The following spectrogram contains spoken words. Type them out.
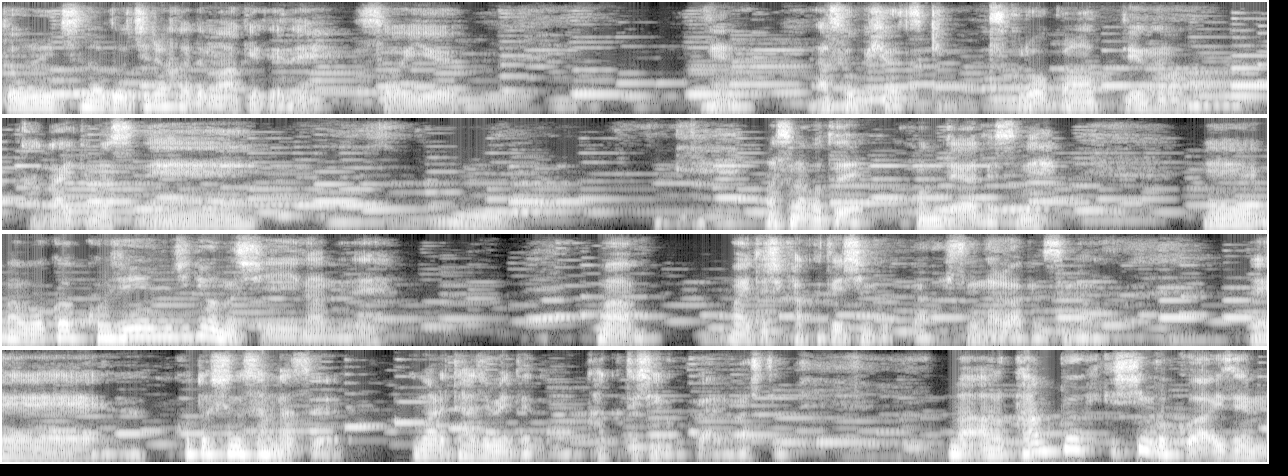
土日のどちらかでも開けてね、そういう、ね、遊ぶ日をつき作ろうかなっていうのを考えてますね。うん。まあ、そんなことで、本題はですね、えーまあ僕は個人事業主なんでね、まあ、毎年確定申告が必要になるわけですが、えー今年の3月、生まれて初めての確定申告がありまして、まあ、あの、還付申告は以前も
